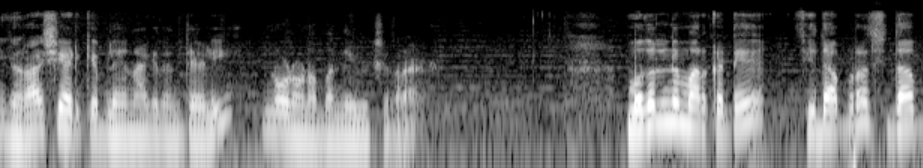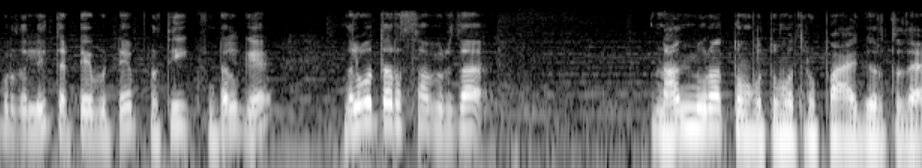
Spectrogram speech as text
ಈಗ ರಾಶಿ ಅಡಿಕೆ ಬೆಲೆ ಏನಾಗಿದೆ ಅಂತೇಳಿ ನೋಡೋಣ ಬನ್ನಿ ವೀಕ್ಷಕರೇ. ಮೊದಲನೇ ಮಾರುಕಟ್ಟೆ ಸಿದ್ದಾಪುರ ಸಿದ್ದಾಪುರದಲ್ಲಿ ತಟ್ಟೆಬಟ್ಟೆ ಪ್ರತಿ ಕ್ವಿಂಟಲ್ಗೆ ನಲವತ್ತಾರು ಸಾವಿರದ ನಾನ್ನೂರ ತೊಂಬತ್ತೊಂಬತ್ತು ರೂಪಾಯಿ ಆಗಿರ್ತದೆ.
